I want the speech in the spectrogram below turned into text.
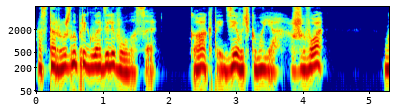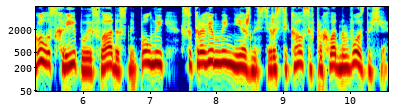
осторожно пригладили волосы. «Как ты, девочка моя, жива?» Голос хриплый, сладостный, полный сокровенной нежности, растекался в прохладном воздухе.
